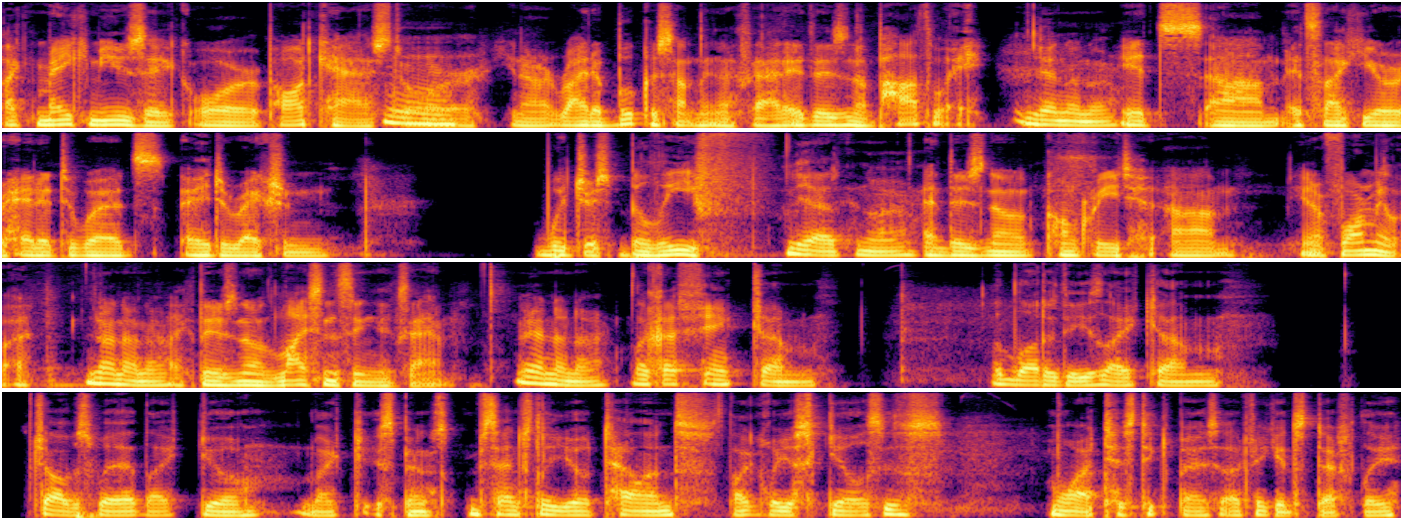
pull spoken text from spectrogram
like make music or podcast Mm. or you know write a book or something like that, it isn't a pathway. Yeah, no, no. It's um, it's like you're headed towards a direction with just belief, Yeah, no. and there's no concrete um, you know formula. No, no, no. Like there's no licensing exam. Yeah, no, no. Like I think um, a lot of these like um, jobs where like your like essentially your talent, like or your skills, is more artistic based. I think it's definitely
